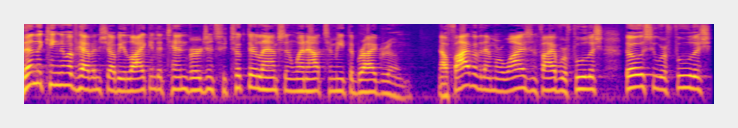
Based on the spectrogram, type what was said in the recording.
Then the kingdom of heaven shall be likened to ten virgins who took their lamps and went out to meet the bridegroom. Now, five of them were wise and five were foolish. Those who were foolish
